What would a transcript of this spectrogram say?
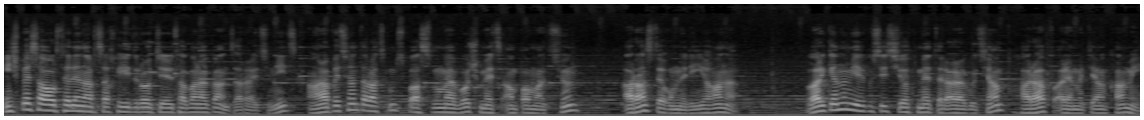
Ինչպես հաղորդել են Արցախի հիդրոթերապևտաբանական ծառայությունից, հանրապետության տարածքում սպասվում է ոչ մեծ անպամատություն առանց տեղումների եղանակ։ Վարկյանում 2-ից 7 մետր արագությամբ հարավ արևմտյան քամի։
